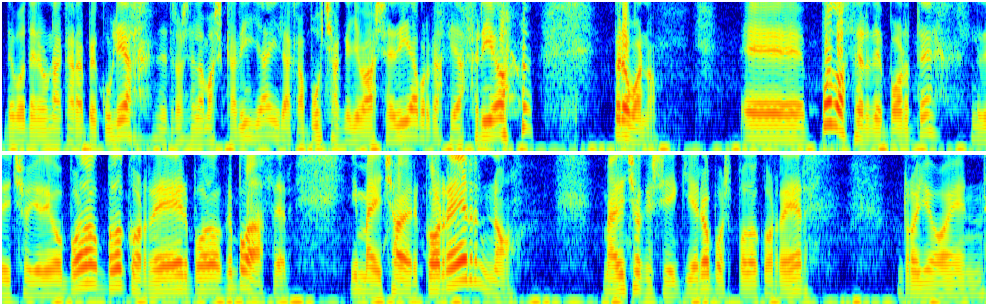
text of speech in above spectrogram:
Debo tener una cara peculiar detrás de la mascarilla y la capucha que llevaba ese día porque hacía frío. Pero bueno, eh, ¿puedo hacer deporte? Le he dicho, yo digo, ¿puedo, puedo correr? ¿Puedo, ¿Qué puedo hacer? Y me ha dicho, a ver, correr no. Me ha dicho que si quiero, pues puedo correr rollo en,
